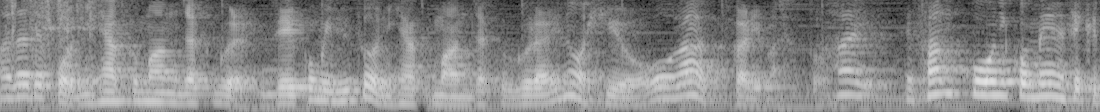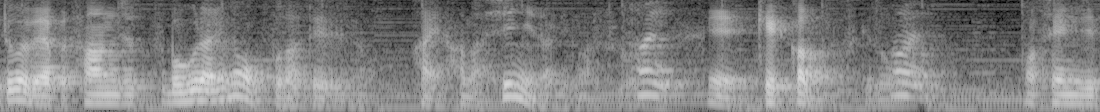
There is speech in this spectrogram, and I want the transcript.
あ、大体こう200万弱ぐらい税込みでいうと200万弱ぐらいの費用がかかりましたと、はい、で参考にこう面積ということでやっぱ30坪ぐらいの戸建てでの、はい、話になります、はい、えー、結果なんですけど、はい、まあ、先日、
